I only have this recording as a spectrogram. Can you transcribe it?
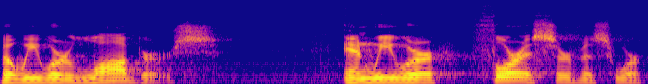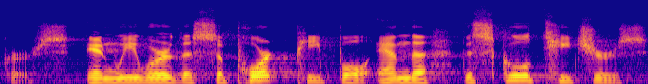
but we were loggers, and we were Forest Service workers, and we were the support people and the, the school teachers.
